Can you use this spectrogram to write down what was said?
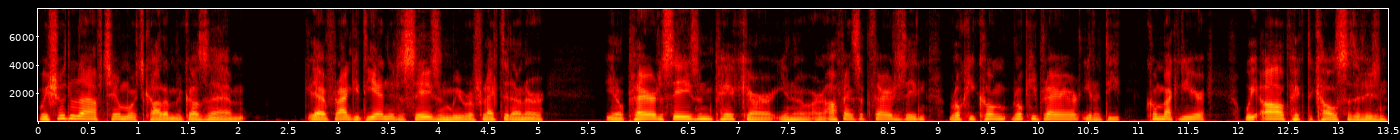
We shouldn't laugh too much, Colum, because um, yeah, Frankie, at the end of the season, we reflected on our you know, player of the season pick or, you know, our offensive player of the season, rookie come rookie player, you know, the comeback of the year. We all picked the Colts division.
